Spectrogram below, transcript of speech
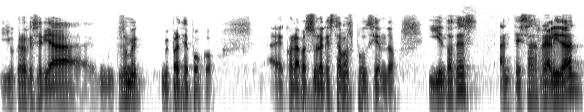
yo creo que sería, incluso me, parece poco, eh, con la basura que estamos produciendo. Y entonces, ante esa realidad,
